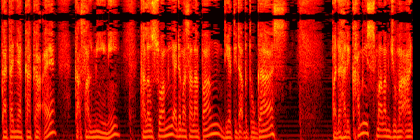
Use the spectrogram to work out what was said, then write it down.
katanya kakak eh, Kak Salmi ini, kalau suami ada masalah pang, dia tidak bertugas. Pada hari Kamis malam Jumaat,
